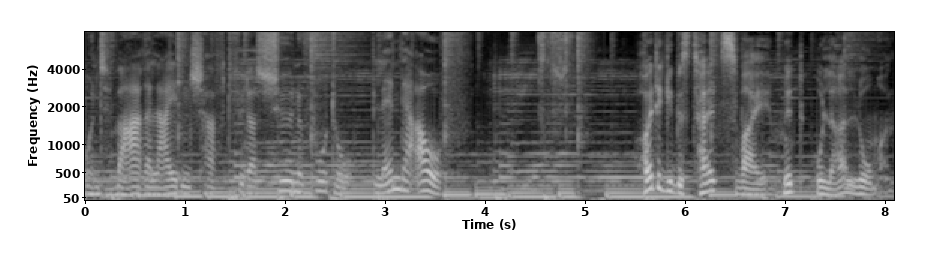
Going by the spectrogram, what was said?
und wahre Leidenschaft für das schöne Foto. Blende auf. Heute gibt es Teil 2 mit Ulla Lohmann.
